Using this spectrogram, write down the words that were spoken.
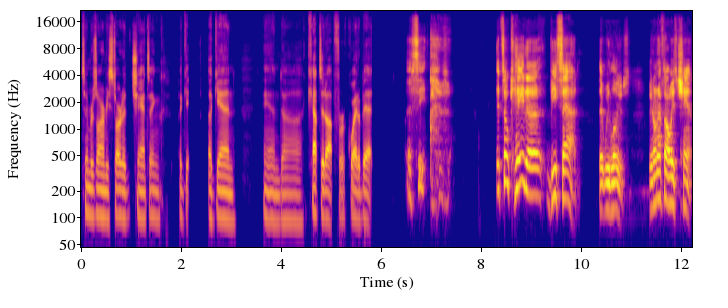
Timbers Army started chanting again, again and uh, kept it up for quite a bit. uh, see, it's okay to be sad that we lose. We don't have to always chant.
